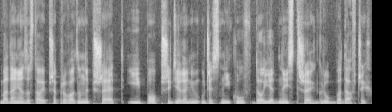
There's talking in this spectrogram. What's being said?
Badania zostały przeprowadzone przed i po przydzieleniu uczestników do jednej z trzech grup badawczych.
